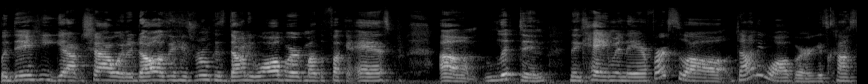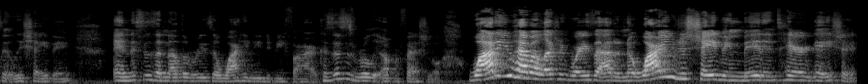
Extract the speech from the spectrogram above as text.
but then he got out the shower and the doll's in his room because Donnie Wahlberg, motherfucking ass, um, Lipton, then came in there. First of all, Donnie Wahlberg is constantly shaving, and this is another reason why he need to be fired because this is really unprofessional. Why do you have an electric razor out of no? Why are you just shaving mid interrogation?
